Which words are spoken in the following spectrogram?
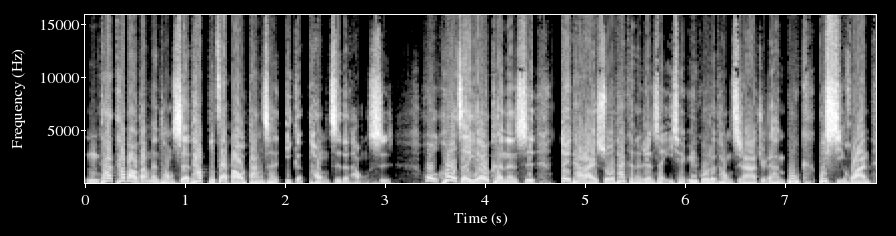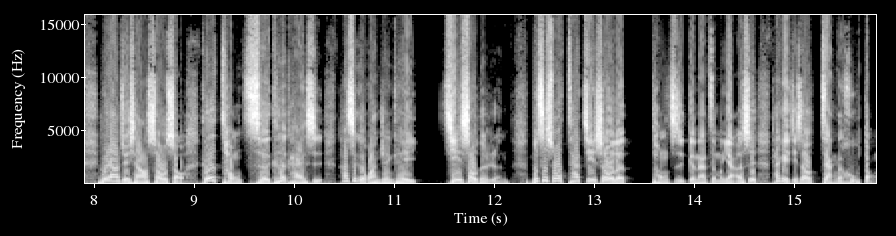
嗯，他他把我当成同事，他不再把我当成一个同志的同事，或或者也有可能是对他来说，他可能人生以前遇过的同志让他觉得很不不喜欢，会让他觉得想要收手。可是从此刻开始，他是个完全可以接受的人，不是说他接受了。同志跟他怎么样？而是他可以接受这样的互动，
